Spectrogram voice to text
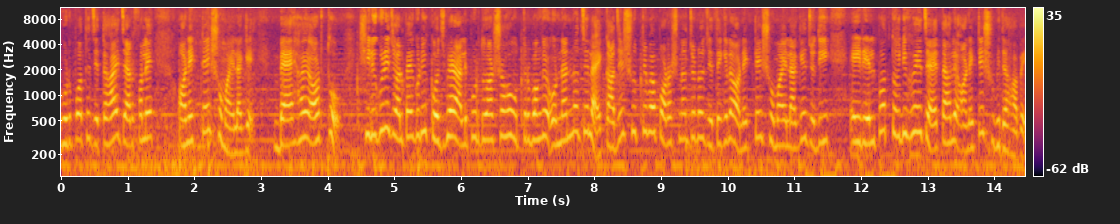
ঘুরপথে যেতে হয়, যার ফলে অনেকটাই সময় লাগে। ব্যয় হয় অর্থ, শিলিগুড়ি, জলপাইগুড়ি, কোচবিহার, আলিপুরদুয়ার সহ উত্তরবঙ্গের অন্যান্য জেলায় কাজের সূত্রে বা পড়াশোনার জন্য যেতে গেলে অনেকটাই সময় লাগে। যদি এই রেলপথ তৈরি হয়ে যায়, তাহলে অনেকটাই সুবিধা হবে।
